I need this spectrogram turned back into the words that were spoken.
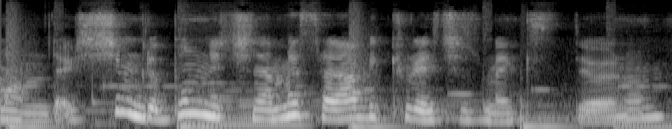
Tamamdır. Şimdi bunun içine mesela bir küre çizmek istiyorum.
